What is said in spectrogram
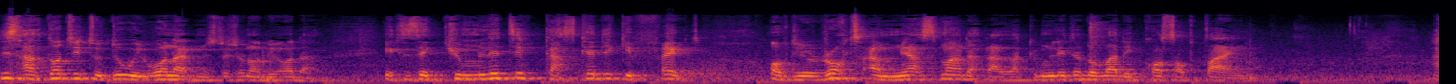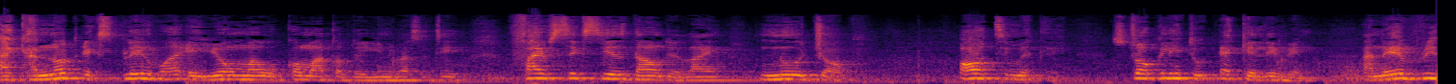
This has nothing to do with one administration or the other. It is a cumulative cascading effect of the rot and miasma that has accumulated over the course of time. I cannot explain why a young man will come out of the university five, six years down the line, no job. Ultimately, struggling to make a living, and every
